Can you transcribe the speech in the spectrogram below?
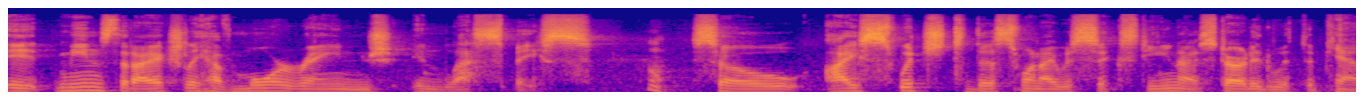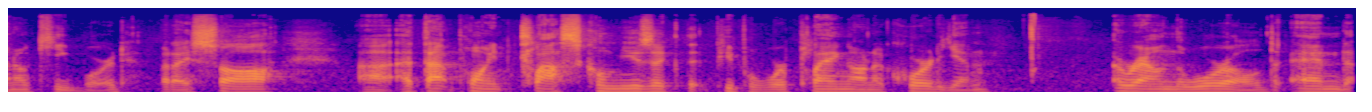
It means that I actually have more range in less space. So I switched to this when I was 16. I started with the piano keyboard, but I saw uh, at that point classical music that people were playing on accordion around the world, and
